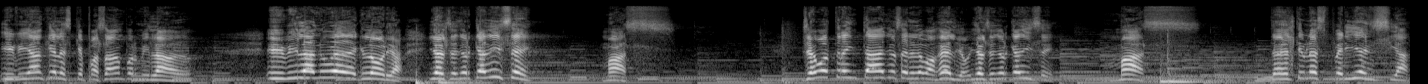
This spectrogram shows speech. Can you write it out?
y vi ángeles que pasaban por mi lado. Y vi la nube de gloria. Y el Señor que dice, más. Llevo 30 años en el Evangelio. Y el Señor que dice, más. Entonces Él tiene una experiencia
